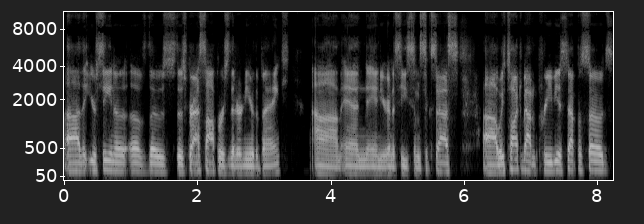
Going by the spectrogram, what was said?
uh, that you're seeing of, of, those those grasshoppers that are near the bank, um, and and you're going to see some success. Uh, we've talked about in previous episodes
